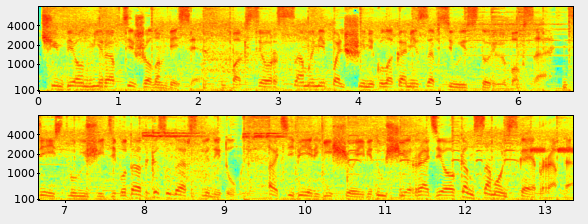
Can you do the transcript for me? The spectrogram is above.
Чемпион мира в тяжелом весе. Боксер с самыми большими кулаками за всю историю бокса. Действующий депутат Государственной Думы. А теперь еще и ведущий радио «Комсомольская правда».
